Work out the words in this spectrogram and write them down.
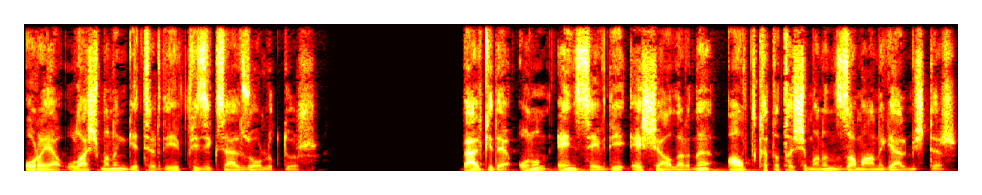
oraya ulaşmanın getirdiği fiziksel zorluktur. Belki de onun en sevdiği eşyalarını alt kata taşımanın zamanı gelmiştir.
